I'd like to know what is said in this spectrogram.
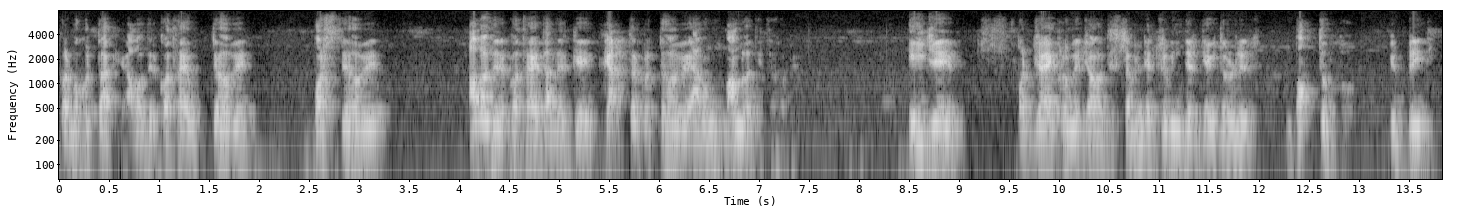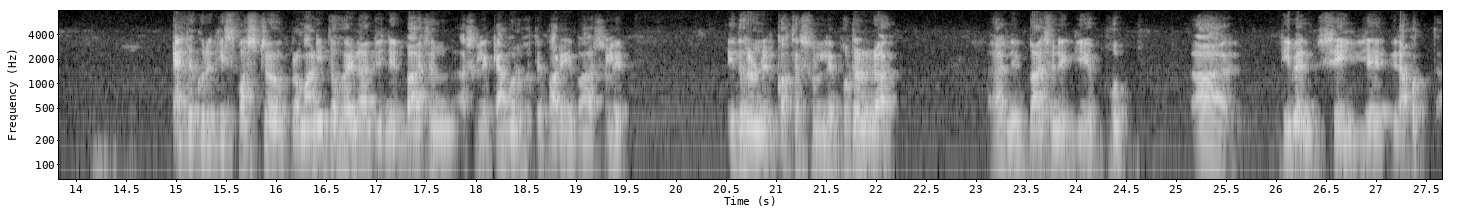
কর্মকর্তাকে আমাদের কথায় উঠতে হবে, বসতে হবে, আমাদের কথায় তাদেরকে গ্রেপ্তার করতে হবে এবং মামলা দিতে হবে। এই যে পর্যায়ক্রমে জামাত ইসলামের নেতৃবৃন্দের যে ধরনের বক্তব্য, বিবৃতি এতে করে কি স্পষ্ট প্রমাণিত হয় না যে নির্বাচন আসলে কেমন হতে পারে বা আসলে এই ধরনের কথা শুনলে ভোটাররা নির্বাচনে গিয়ে ভোট দিবেন সেই যে নিরাপত্তা,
